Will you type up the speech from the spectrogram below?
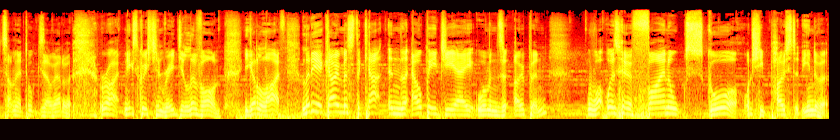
somehow talk yourself out of it. Right, next question, Reed. You live on. You got a life. Lydia Ko missed the cut in the LPGA Women's Open. What was her final score? What did she post at the end of it?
